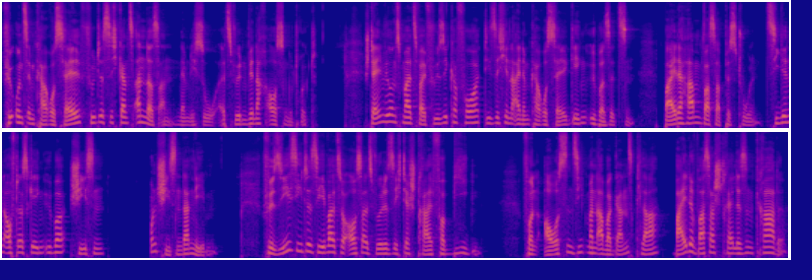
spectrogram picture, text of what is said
Für uns im Karussell fühlt es sich ganz anders an, nämlich so, als würden wir nach außen gedrückt. Stellen wir uns mal zwei Physiker vor, die sich in einem Karussell gegenüber sitzen. Beide haben Wasserpistolen, zielen auf das Gegenüber, schießen und schießen daneben. Für sie sieht es jeweils so aus, als würde sich der Strahl verbiegen. Von außen sieht man aber ganz klar, beide Wassersträhle sind gerade.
